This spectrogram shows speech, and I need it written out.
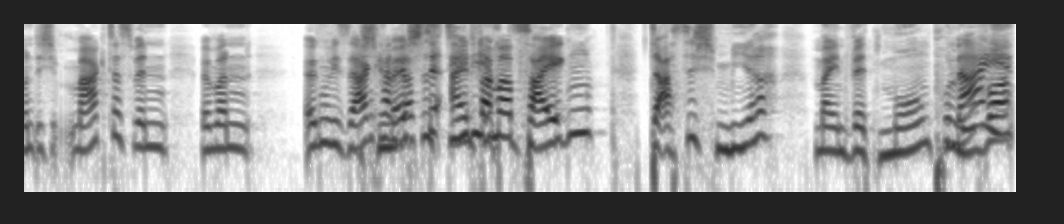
Und ich mag das, wenn, wenn man irgendwie sagen ich kann, dass es die, die immer zeigen, dass ich mir mein Vetements-Pullover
